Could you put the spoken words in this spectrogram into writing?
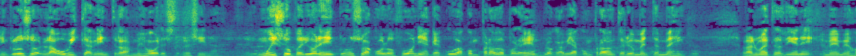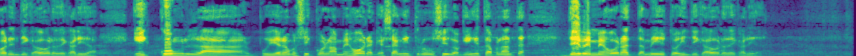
incluso la ubican entre las mejores resinas, muy superiores incluso a colofonia que Cuba ha comprado, por ejemplo, que había comprado anteriormente en México. La nuestra tiene mejores indicadores de calidad. Y con la, pudiéramos decir, con la mejora que se han introducido aquí en esta planta, deben mejorar también estos indicadores de calidad.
